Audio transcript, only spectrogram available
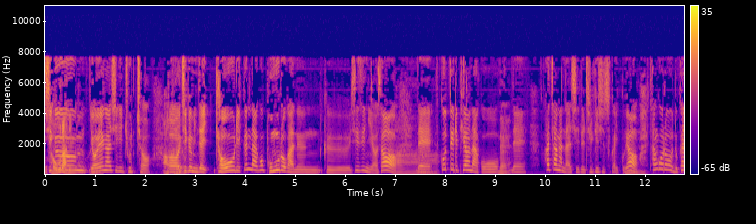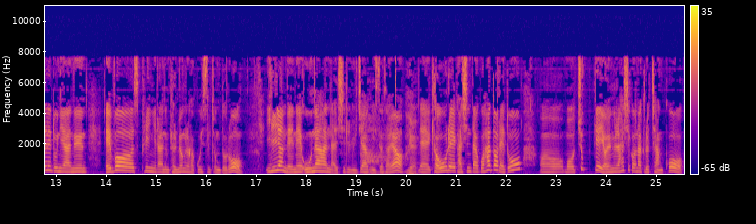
좀 겨울 아닌가요? 네. 여행하시기 좋죠. 아, 어, 지금 이제 겨울이 끝나고 봄으로 가는 그 시즌이어서 아. 네 꽃들이 피어나고 네. 네. 화창한 날씨를 즐기실 수가 있고요. 음. 참고로 누칼레도니아는 ever spring이라는 별명을 갖고 있을 정도로 1년 내내 온화한 날씨를 유지하고 아, 있어서요. 예. 네, 겨울에 가신다고 하더라도 어, 뭐 춥게 여행을 하시거나 그렇지 않고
